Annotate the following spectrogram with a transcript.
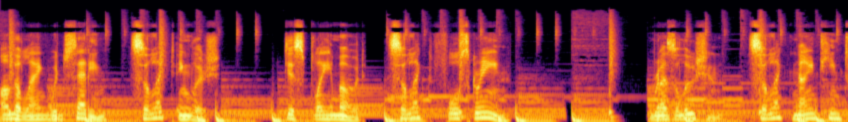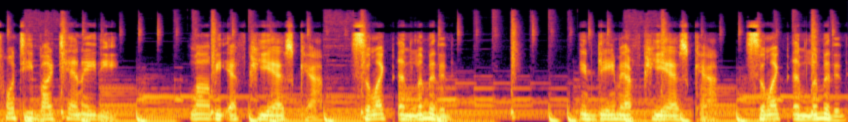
On the language setting, select English. Display mode, select full screen. Resolution, select 1920 by 1080. Lobby FPS cap, select Unlimited. In-game FPS cap, select Unlimited.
